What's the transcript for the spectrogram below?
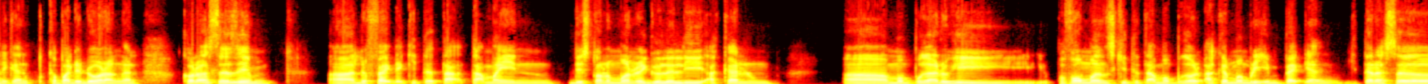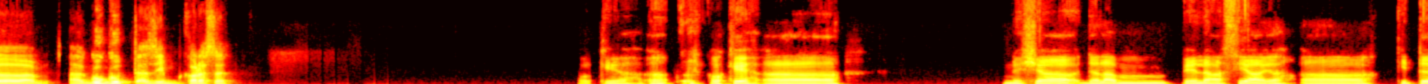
ni kan kepada dorang kan. Kau rasa Zim uh, the fact that kita tak tak main this tournament regularly akan uh, mempengaruhi performance kita tak? Mempengaruhi, akan memberi impact yang kita rasa uh, gugup tak Zim? Kau rasa? Okey, uh, okey. Uh, Malaysia dalam Piala Asia ya, uh, kita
